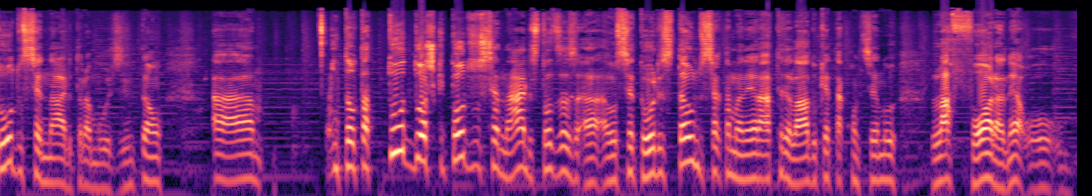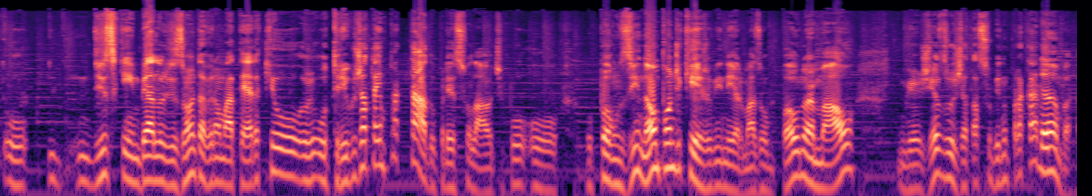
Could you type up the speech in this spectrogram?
todo o cenário Tramudes. Então, a, então tá tudo, acho que todos os cenários, todos as, a, os setores estão de certa maneira atrelados ao que está acontecendo lá fora, né? O, o, diz que em Belo Horizonte tá vendo uma matéria que o, o trigo já está impactado o preço lá, tipo o, o pãozinho, não o pão de queijo mineiro, mas o pão normal, Jesus, já está subindo pra caramba.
